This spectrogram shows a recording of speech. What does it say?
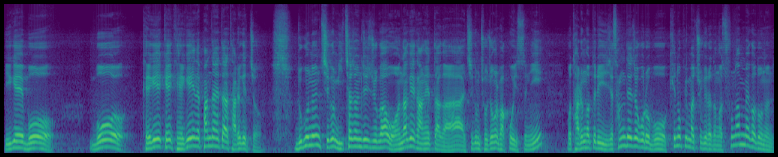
이게 뭐, 뭐, 개개, 개, 개개인의 판단에 따라 다르겠죠. 누구는 지금 2차 전지주가 워낙에 강했다가 지금 조정을 받고 있으니 뭐 다른 것들이 이제 상대적으로 뭐 키 높이 맞추기라든가 순환매가 도는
